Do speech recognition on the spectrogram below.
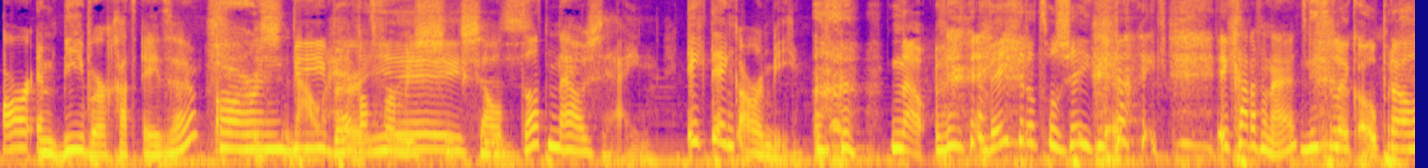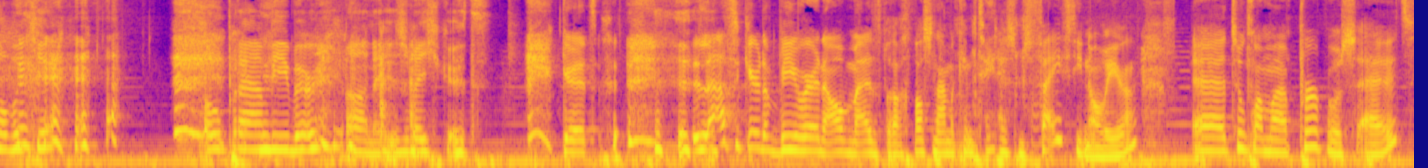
R Bieber gaat eten. R&B Dus, nou, hè, Bieber, wat voor muziek zal dat nou zijn? Ik denk R&B. Nou, weet je dat wel zeker? ik, ik ga ervan uit. Niet een leuk opera-albumtje? opera en Bieber? Oh nee, dat is een beetje kut. Kut. De laatste keer dat Bieber een album uitbracht was namelijk in 2015 alweer. Eh, toen kwam eh, Purpose uit.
